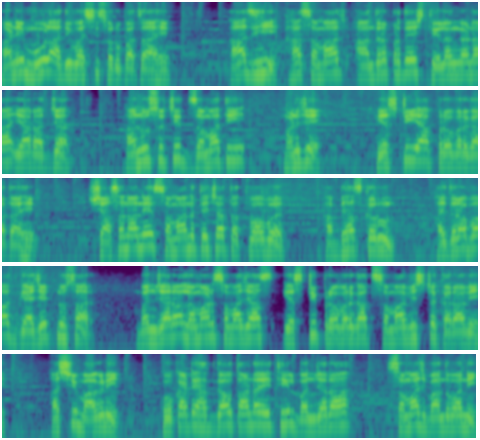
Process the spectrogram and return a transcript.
आणि मूळ आदिवासी स्वरूपाचा आहे. आजही हा समाज आंध्र प्रदेश तेलंगणा या राज्यात अनुसूचित जमाती म्हणजे एस टी या प्रवर्गात आहे. शासनाने समानतेच्या तत्वावर अभ्यास करून हैदराबाद गॅजेटनुसार बंजारा लमाण समाजास एस टी प्रवर्गात समाविष्ट करावे अशी मागणी कोकाटे हदगाव तांडा येथील बंजारा समाज बांधवांनी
